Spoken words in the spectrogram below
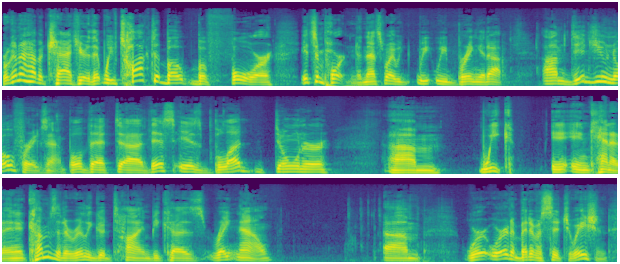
We're going to have a chat here that we've talked about before. It's important, and that's why we, we, we bring it up. Um, did you know, for example, that uh, this is Blood Donor um, Week in, in, Canada? And it comes at a really good time because right now um, we're, we're in a bit of a situation.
